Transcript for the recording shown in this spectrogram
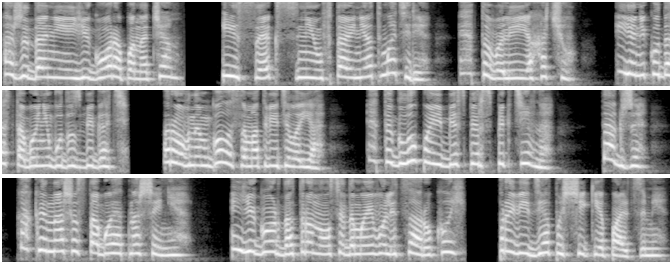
Ожидание Егора по ночам и секс с ним втайне от матери? Этого ли я хочу? Я никуда с тобой не буду сбегать. Ровным голосом ответила я. Это глупо и бесперспективно. Так же, как и наши с тобой отношения. Егор дотронулся до моего лица рукой, проведя по щеке пальцами.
